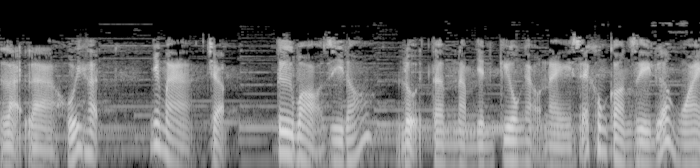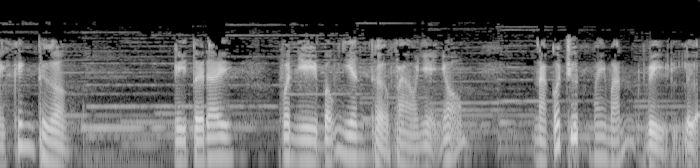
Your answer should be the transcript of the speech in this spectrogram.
lại là hối hận nhưng mà chậm, từ bỏ gì đó, nội tâm nằm nhân kiêu ngạo này sẽ không còn gì nữa ngoài khinh thường. Nghĩ tới đây, Vân Nhi bỗng nhiên thở vào nhẹ nhõm. Nàng có chút may mắn vì lựa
